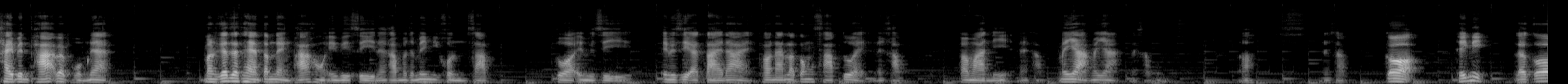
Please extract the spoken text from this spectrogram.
ใครเป็นพระแบบผมเนี่ย มันก็จะแทนตำแหน่งพระของ NPC นะครับ มันจะไม่มีคนซับตัว NPC NPC อาจตายได้ เพราะนั้นเราต้องซับด้วยนะครับ ประมาณนี้นะครับ ไม่ยากไม่ยากนะครับผมอะนะครับ ก็เทคนิค แล้วก็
